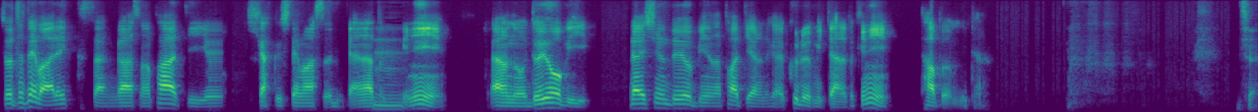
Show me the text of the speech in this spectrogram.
そう例えばアレックスさんがそのパーティーを企画してますみたいな時に、あの土曜日、来週の土曜日のパーティーやるんだけど来るみたいな時に、多分みたいな。じゃあ、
